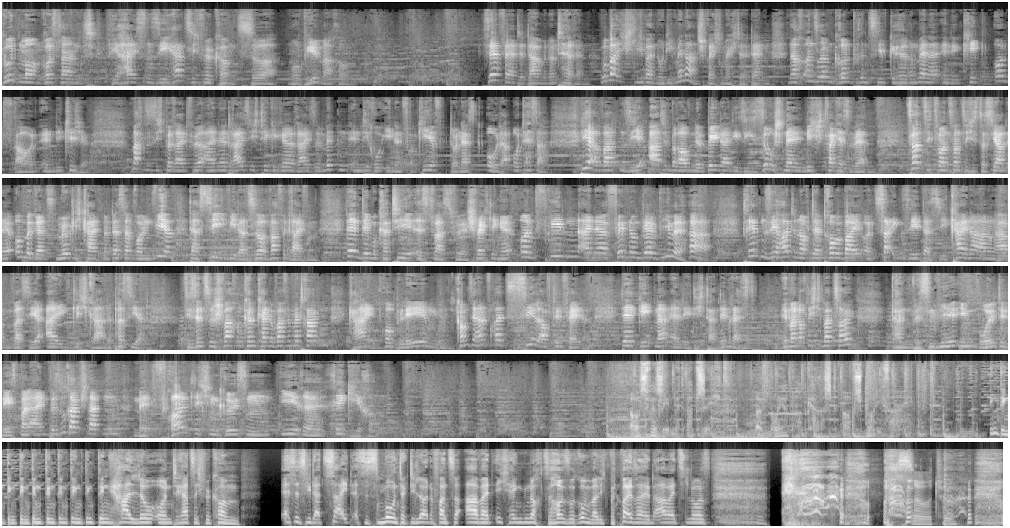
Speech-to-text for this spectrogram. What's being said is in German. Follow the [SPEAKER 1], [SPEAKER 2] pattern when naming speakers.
[SPEAKER 1] Guten Morgen, Russland. Wir heißen Sie herzlich willkommen zur Mobilmachung. Sehr verehrte Damen und Herren, wobei ich lieber nur die Männer ansprechen möchte, denn nach unserem Grundprinzip gehören Männer in den Krieg und Frauen in die Küche. Machen Sie sich bereit für eine 30-tägige Reise mitten in die Ruinen von Kiew, Donetsk oder Odessa. Hier erwarten Sie atemberaubende Bilder, die Sie so schnell nicht vergessen werden. 2022 ist das Jahr der unbegrenzten Möglichkeiten und deshalb wollen wir, dass Sie wieder zur Waffe greifen. Denn Demokratie ist was für Schwächlinge und Frieden eine Erfindung der Bibel. Treten Sie heute noch der Truppe bei und zeigen Sie, dass Sie keine Ahnung haben, was hier eigentlich gerade passiert. Sie sind zu schwach und können keine Waffe mehr tragen? Kein Problem. Kommen Sie einfach als Ziel auf den Feldern. Der Gegner erledigt dann den Rest. Immer noch nicht überzeugt? Dann müssen wir Ihnen wohl demnächst mal einen Besuch abstatten. Mit freundlichen Grüßen, Ihre Regierung.
[SPEAKER 2] Aus Versehen mit Absicht. Ein neuer Podcast auf Spotify.
[SPEAKER 3] Ding, ding, ding, ding, ding, ding, ding, ding, ding, ding. Hallo und herzlich willkommen. Es ist wieder Zeit, es ist Montag, die Leute fahren zur Arbeit, ich hänge noch zu Hause rum, weil ich bin weiterhin arbeitslos.
[SPEAKER 4] So true.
